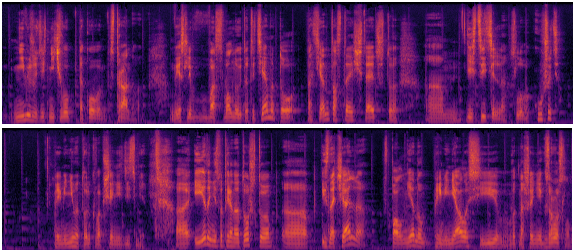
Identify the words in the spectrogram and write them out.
не вижу здесь ничего такого странного. Если вас волнует эта тема, то Татьяна Толстая считает, что эм, действительно слово «кушать» применимо только в общении с детьми. Э, и это несмотря на то, что э, изначально вполне ну, применялось и в отношении к взрослым.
